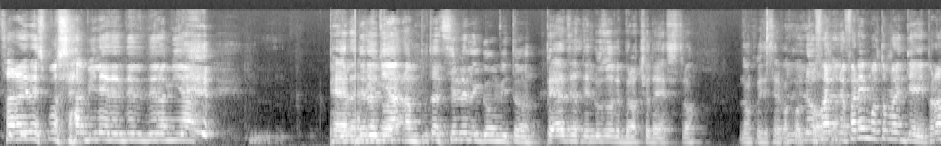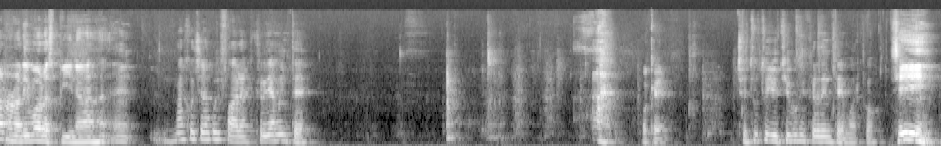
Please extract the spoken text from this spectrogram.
sarai responsabile de- de- della mia... Perdita, della mia amputazione del gomito. perdita dell'uso del braccio destro. Non che ti serva Lo, qualcosa. fa- lo farei molto volentieri, però non arrivo alla spina. Eh. Marco ce la puoi fare, crediamo in te. Ok. C'è tutto YouTube che crede in te, Marco. Sì.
